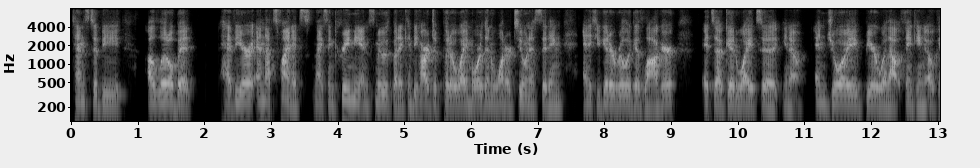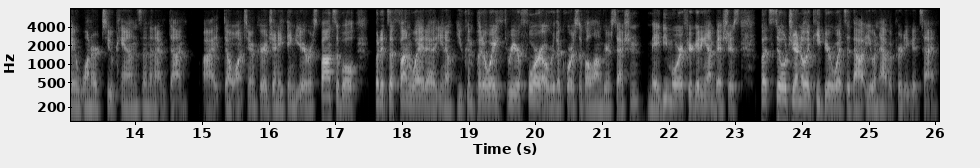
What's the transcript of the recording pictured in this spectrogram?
tends to be a little bit heavier and that's fine. It's nice and creamy and smooth but it can be hard to put away more than one or two in a sitting. And if you get a really good lager it's a good way to you know enjoy beer without thinking okay one or two cans and then i'm done. I don't want to encourage anything irresponsible but it's a fun way to you know you can put away three or four over the course of a longer session maybe more if you're getting ambitious but still generally keep your wits about you and have a pretty good time.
